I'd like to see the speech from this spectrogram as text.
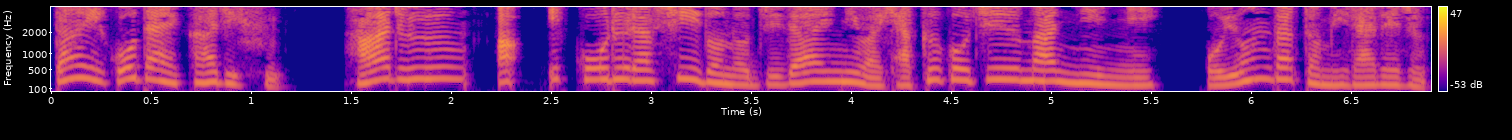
第5代カリフ、ハールーン・ア・イコールラシードの時代には150万人に及んだとみられる。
